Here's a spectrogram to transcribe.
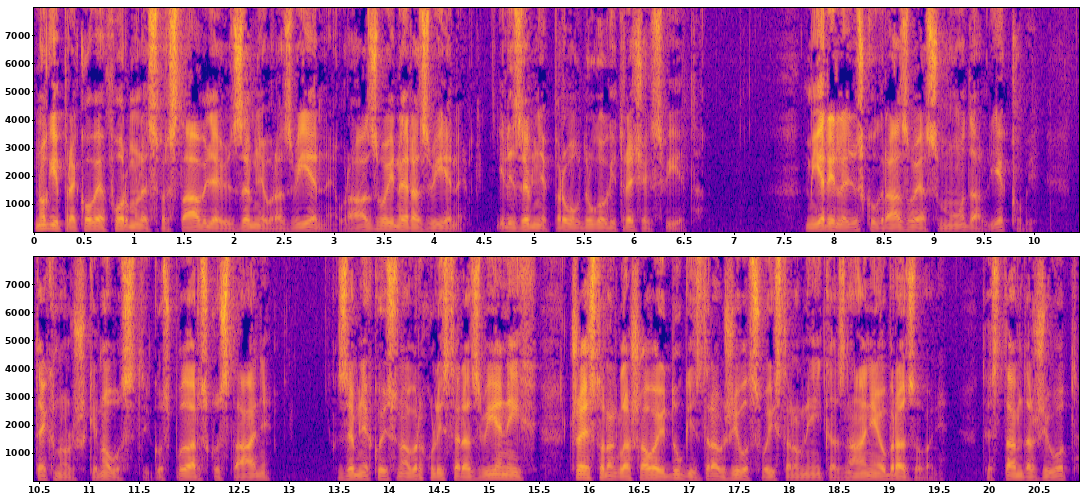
Mnogi preko ove formule svrstavljaju zemlje u razvijene, u razvoj i nerazvijene – ili zemlje prvog, drugog i trećeg svijeta. Mjerile ljudskog razvoja su moda, lijekovi, tehnološke novosti, gospodarsko stanje. Zemlje koje su na vrhu liste razvijenih često naglašavaju dugi zdrav život svojih stanovnika, znanje i obrazovanje, te standard života.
